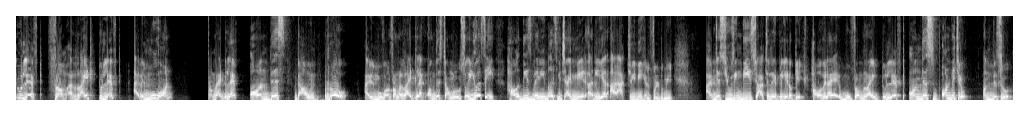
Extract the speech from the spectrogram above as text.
to left. From right to left I will move on from right to left on this down row. I will move on from right to left on this down row. So you are seeing how these variables which I made earlier are actually being helpful to me. I'm just using these to actually replicate okay how will I move from right to left on this on which row on this row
